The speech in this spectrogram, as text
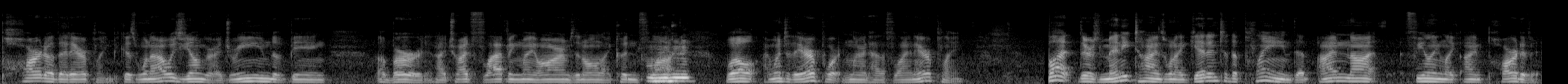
part of that airplane because when I was younger, I dreamed of being a bird and I tried flapping my arms and all, and I couldn't fly. Mm-hmm. Well, I went to the airport and learned how to fly an airplane. But there's many times when I get into the plane that I'm not feeling like I'm part of it.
